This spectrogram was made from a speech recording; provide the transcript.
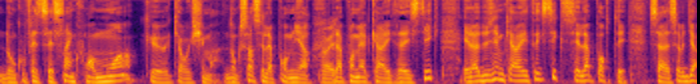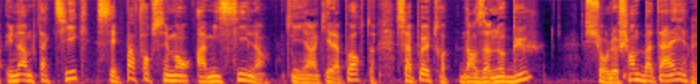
Donc en fait, c'est cinq fois moins que qu'Hiroshima. Donc ça, c'est la première, oui. la première caractéristique. Et la deuxième caractéristique, c'est la portée. Ça, ça veut dire une arme tactique, c'est pas forcément un missile qui, qui la porte. Ça peut être dans un obus sur le champ de bataille oui.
